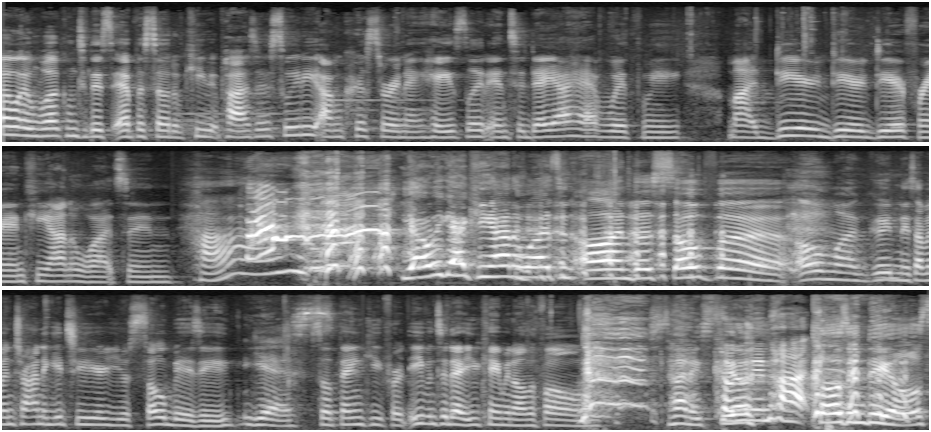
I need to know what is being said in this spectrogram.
Hello and welcome to this episode of Keep It Positive, sweetie. I'm Crystal Renee Hazlett, and today I have with me my dear, dear, dear friend Quiana Watson. Hi. Y'all, we got Quiana Watson on the sofa. Oh my goodness, I've been trying to get you here. You're so busy. Yes. So thank you for even today. You came in on the phone, honey. Coming in hot. closing deals.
